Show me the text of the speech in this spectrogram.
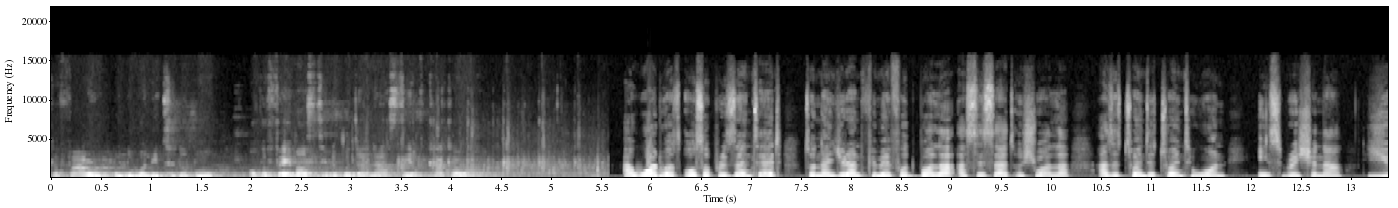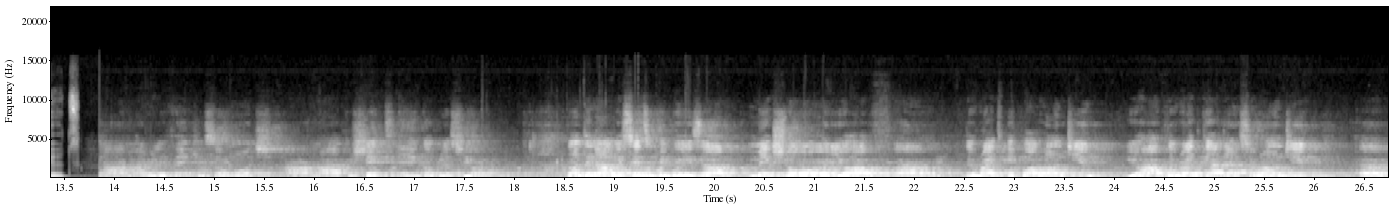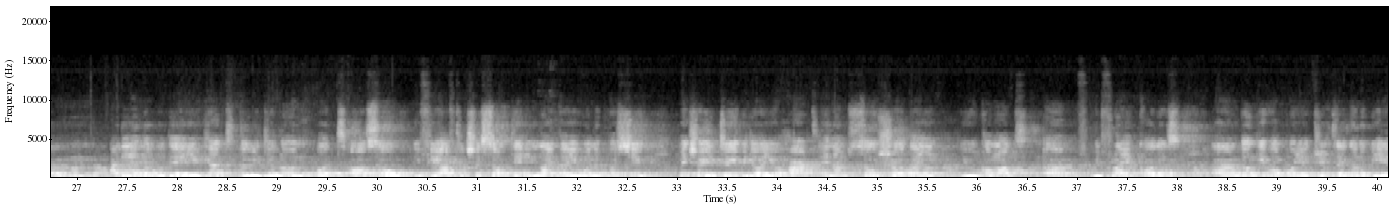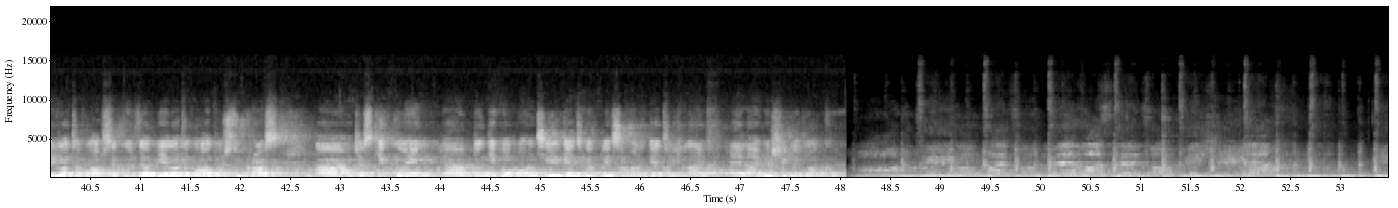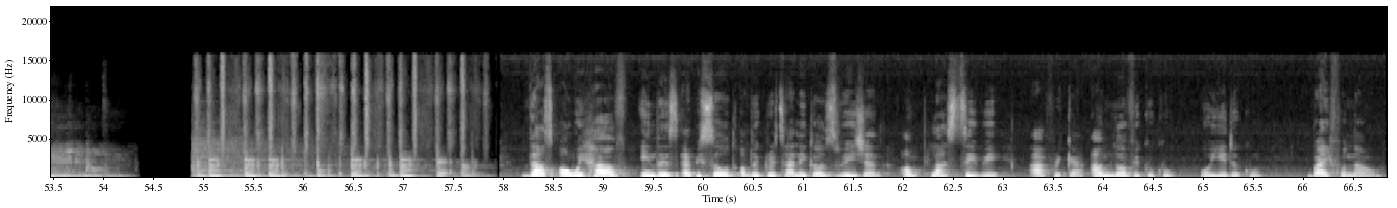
Kafaru Uluwale Tinubu of the famous Tinubu dynasty of Kakawa Award was also presented to Nigerian female footballer Asisat Oshoala as a 2021 Inspirational Youth. Um, I really thank you so much. Um, I appreciate and God bless you all. One thing I always say to people is um, make sure you have um, the right people around you, you have the right guidance around you, um, at the end of the day, you can't do it alone. But also, if you have to choose something in life that you want to pursue, make sure you do it with all your heart. And I'm so sure that you, you come out um, with flying colors. Um, don't give up on your dreams. There are going to be a lot of obstacles. There will be a lot of hurdles to cross. Um, just keep going. Don't give up until you get to the place you want to get to in life. And I wish you good luck. That's all we have in this episode of the Greater Lagos Vision on Plus TV Africa. I'm Love Ikuku Oyedoku. Bye for now.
